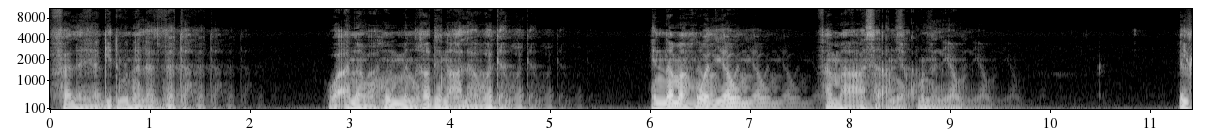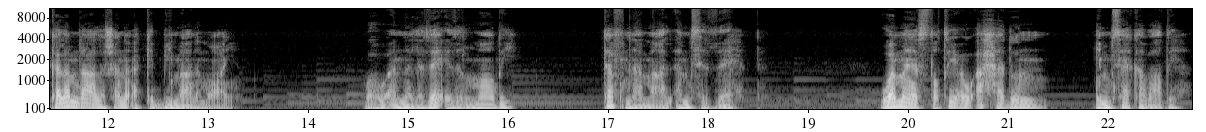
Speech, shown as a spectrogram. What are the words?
فلا يجدون لذته وأنا وهم من غد على وجل. إنما هو اليوم فما عسى أن يكون اليوم. الكلام ده علشان أكد بيه معنى معين وهو أن لذائذ الماضي تفنى مع الأمس الذاهب وما يستطيع أحد إمساك بعضها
